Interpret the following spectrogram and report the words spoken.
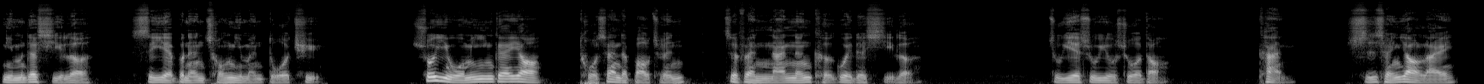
你们的喜乐谁也不能从你们夺去。所以，我们应该要妥善的保存这份难能可贵的喜乐。主耶稣又说道：“看。”时辰要来，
